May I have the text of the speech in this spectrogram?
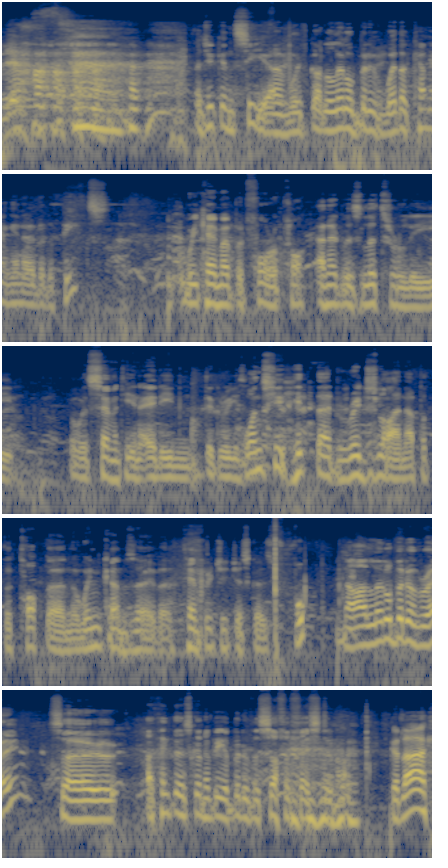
Yeah. As you can see, um, we've got a little bit of weather coming in over the peaks. We came up at four o'clock and it was literally it was 17, 18 degrees. Once you hit that ridge line up at the top though and the wind comes over, temperature just goes whoop. Now a little bit of rain, so I think there's going to be a bit of a sufferfest tonight. Good luck.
